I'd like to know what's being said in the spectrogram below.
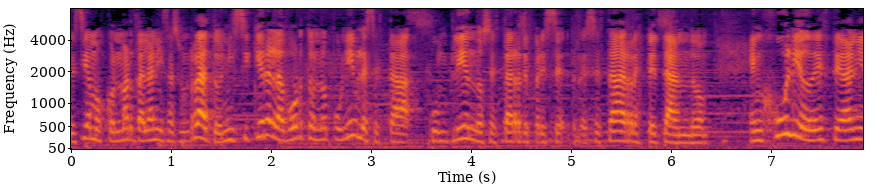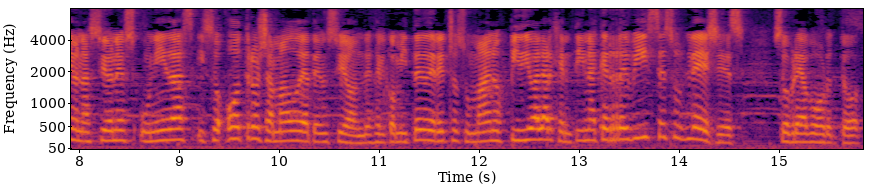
Decíamos con Marta Lanis hace un rato, ni siquiera el aborto no punible se está cumpliendo, se está, se está respetando. En julio de este año, Naciones Unidas hizo otro llamado de atención. Desde el Comité de Derechos Humanos pidió a la Argentina que revise sus leyes sobre aborto.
